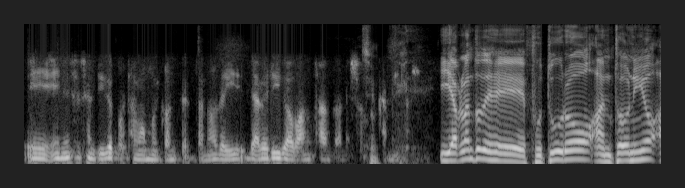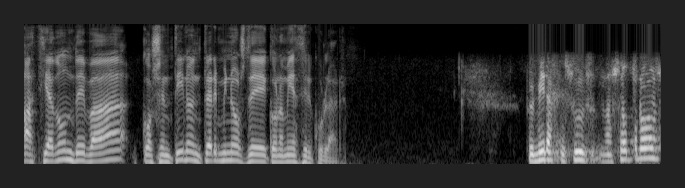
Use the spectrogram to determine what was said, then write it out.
en ese sentido pues estamos muy contentos ¿no? de, haber ido avanzando en esos caminos. Y hablando de futuro Antonio hacia dónde va Cosentino en términos de economía circular pues mira Jesús nosotros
